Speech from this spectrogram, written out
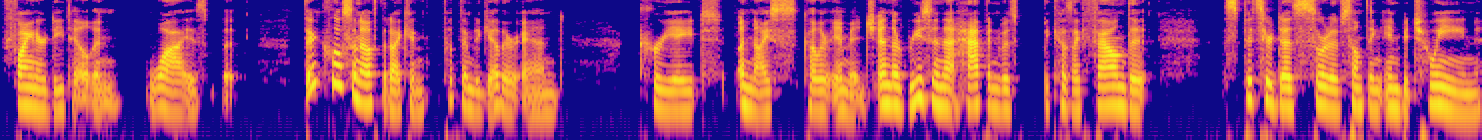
finer detail than WISE, but they're close enough that I can put them together and create a nice color image. And the reason that happened was because I found that Spitzer does sort of something in between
